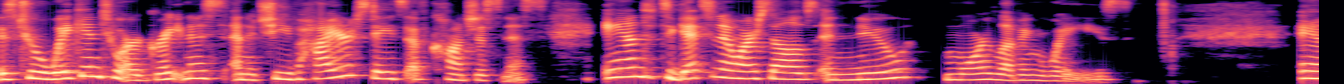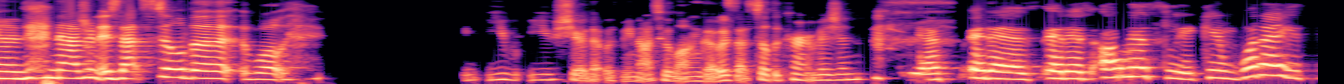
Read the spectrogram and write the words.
is to awaken to our greatness and achieve higher states of consciousness and to get to know ourselves in new, more loving ways. And Nazrin, is that still the, well, you you shared that with me not too long ago. Is that still the current vision? Yes, it is. It is. Honestly, Kim, what I,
